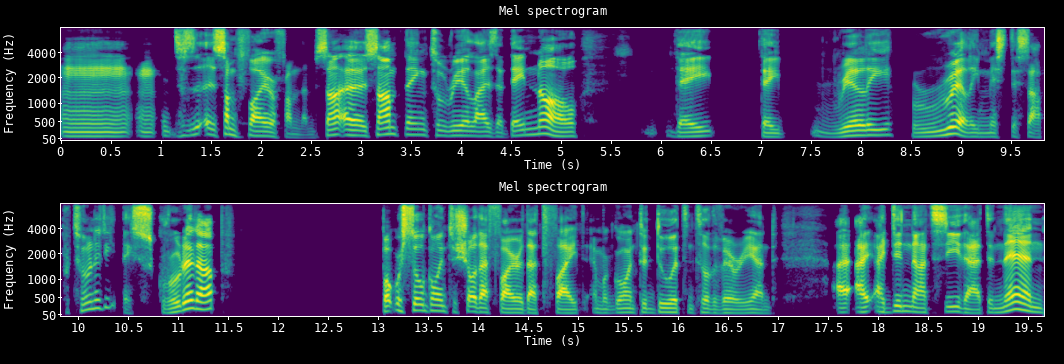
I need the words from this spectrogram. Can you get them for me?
mm, some fire from them, so, uh, something to realize that they know they they really, really missed this opportunity. They screwed it up. But we're still going to show that fire, that fight, and we're going to do it until the very end. I, I, I did not see that. And then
